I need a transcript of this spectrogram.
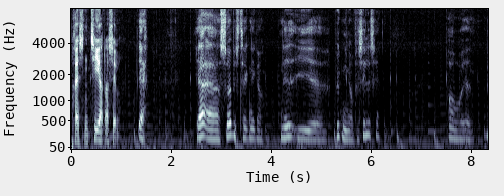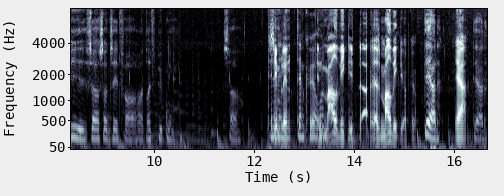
præsentere dig selv? Jeg er servicetekniker nede i øh, bygning og facility. Og øh, vi sørger sådan set for at drifte bygningen. Så Den, Simpelthen. Den kører En rundt. meget vigtig, altså meget vigtig opgave. det er det. Ja, Det er det.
